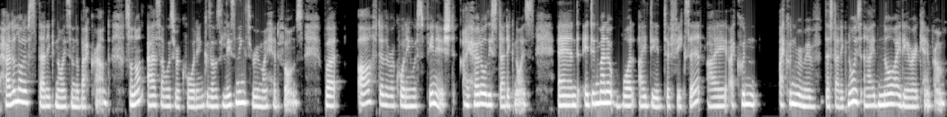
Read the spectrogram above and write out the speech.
had a lot of static noise in the background. So not as I was recording, because I was listening through my headphones, but after the recording was finished, I heard all this static noise, and it didn't matter what I did to fix it. I I couldn't I couldn't remove the static noise and I had no idea where it came from.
